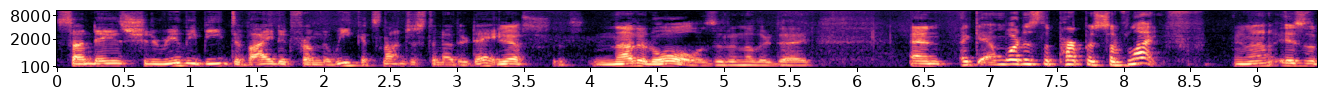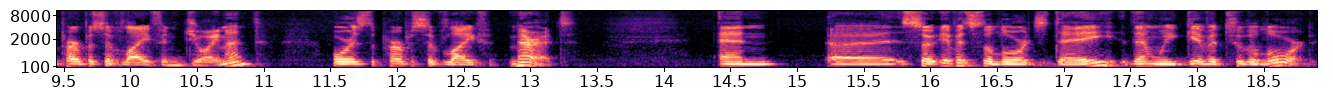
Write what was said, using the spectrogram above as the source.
Sundays should really be divided from the week. It's not just another day. Yes, it's not at all is it another day. And again, what is the purpose of life? You know, is the purpose of life enjoyment, or is the purpose of life merit? And uh, so, if it's the Lord's day, then we give it to the Lord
